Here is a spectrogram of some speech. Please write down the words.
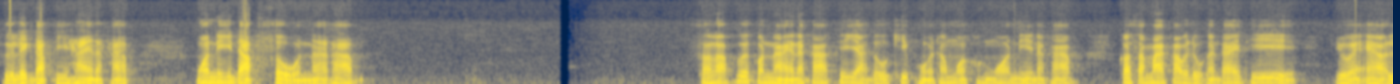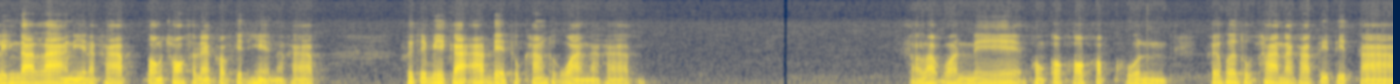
คือเลขดับที่ให้นะครับ วันนี้ดับศูนย์นะครับสำหรับเพื่อนคนไหนนะครับที่อยากดูคลิปหวยทั้งหมดของงวดนี้นะครับ ก็สามารถเข้าไปดูกันได้ที่ URL ลิงก์ด้านล่างนี้นะครับ ตรงช่องแสดงความคิดเห็นนะครับเพื่อจะมีการอัปเดตทุกครั้งทุกวันนะครับสำหรับวันนี้ผมก็ขอขอบคุณเพื่อนๆทุกท่านนะครับ ที่ติดตาม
